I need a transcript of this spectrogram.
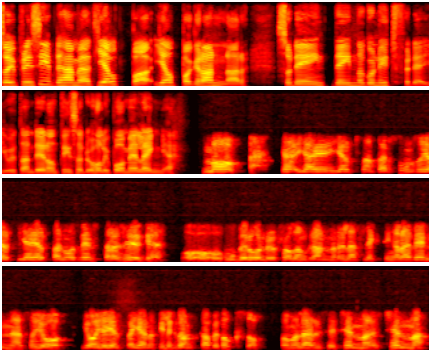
Så i princip det här med att hjälpa, hjälpa grannar, så det är, inte, det är inte något nytt för dig utan det är någonting som du håller på med länge? No, jag, jag är en hjälpsam person så hjälp, jag hjälper nog åt vänster och höger och, och, och oberoende av frågan om grannar eller släktingar eller vänner så jag, jag, jag hjälper gärna till i grannskapet också. För man lär sig känna, känna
